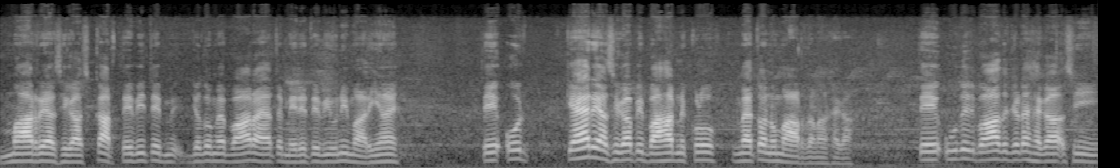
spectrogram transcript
ਮਾਰ ਰਿਹਾ ਸੀਗਾ ਘਰ ਤੇ ਵੀ ਤੇ ਜਦੋਂ ਮੈਂ ਬਾਹਰ ਆਇਆ ਤੇ ਮੇਰੇ ਤੇ ਵੀ ਉਹਨੇ ਮਾਰੀਆਂ ਹੈ ਤੇ ਉਹ ਕਹਿ ਰਿਹਾ ਸੀਗਾ ਵੀ ਬਾਹਰ ਨਿਕਲੋ ਮੈਂ ਤੁਹਾਨੂੰ ਮਾਰ ਦੇਣਾ ਹੈਗਾ। ਤੇ ਉਹਦੇ ਬਾਅਦ ਜਿਹੜਾ ਹੈਗਾ ਅਸੀਂ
